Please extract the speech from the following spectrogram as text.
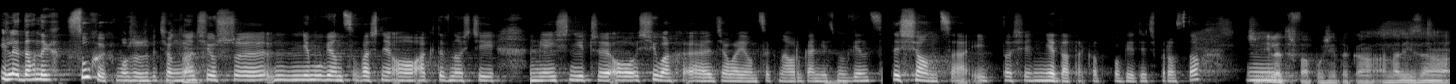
ile danych suchych możesz wyciągnąć, Tak. już y, nie mówiąc właśnie o aktywności mięśni czy o siłach e, działających na organizm, więc tysiące i to się nie da tak odpowiedzieć prosto. Czyli Mm. ile trwa później taka analiza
